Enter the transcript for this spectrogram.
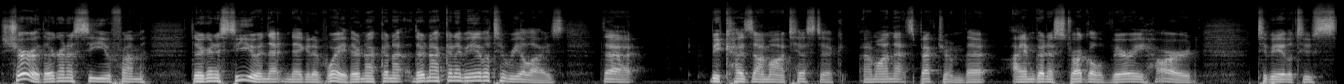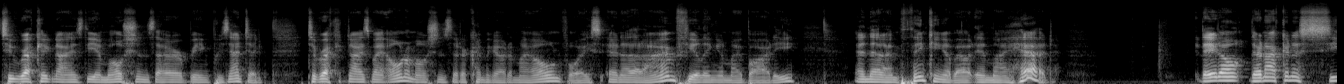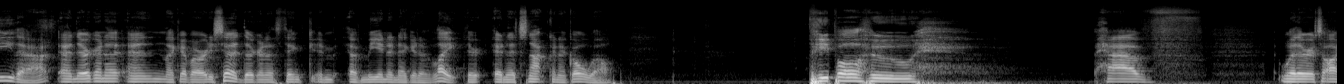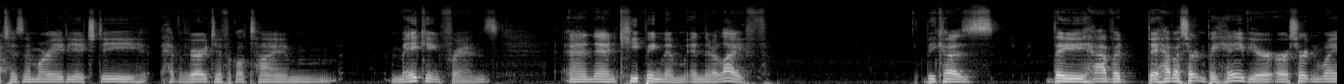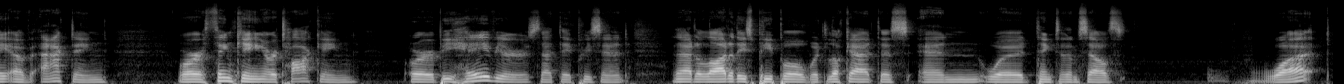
sure they're going to see you from they're going to see you in that negative way. They're not going to they're not going to be able to realize that because I'm autistic, I'm on that spectrum that I am going to struggle very hard to be able to to recognize the emotions that are being presented, to recognize my own emotions that are coming out in my own voice and that I'm feeling in my body and that I'm thinking about in my head. They don't they're not going to see that and they're going to and like i've already said they're going to think in, of me in a negative light. They're, and it's not going to go well. People who have whether it's autism or adhd have a very difficult time making friends and then keeping them in their life because they have a they have a certain behavior or a certain way of acting or thinking or talking or behaviors that they present that a lot of these people would look at this and would think to themselves, what?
